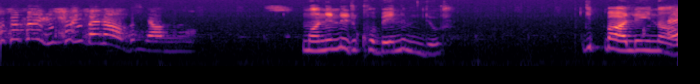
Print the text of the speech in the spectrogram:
bu sefer Rico'yu ben aldım yalnız. Manenerico benim diyor. Barley'ini al. Hey,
